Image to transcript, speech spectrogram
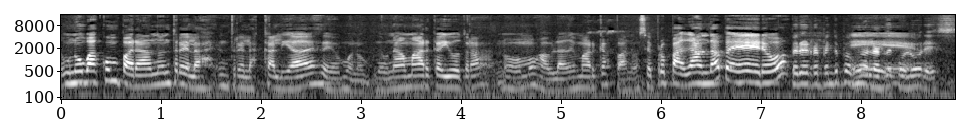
uno va comparando entre las, entre las calidades de, bueno, de una marca y otra. No vamos a hablar de marcas para no hacer propaganda, pero... Pero de repente podemos hablar de eh, colores.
